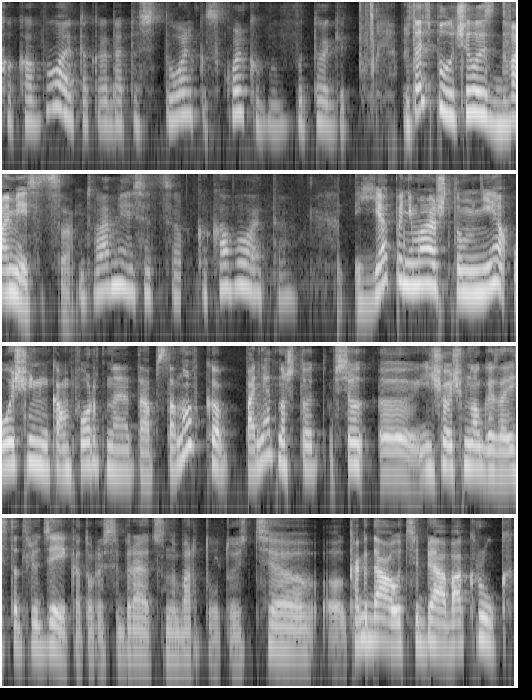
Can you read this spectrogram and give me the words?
каково это, когда ты столько, сколько в итоге? Представьте, получилось два месяца. Два месяца. Каково это? Я понимаю, что мне очень комфортна эта обстановка. Понятно, что это все э, еще очень многое зависит от людей, которые собираются на борту. То есть, э, когда у тебя вокруг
